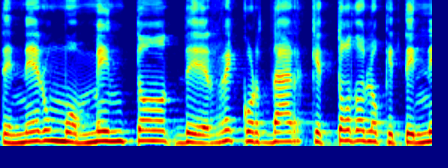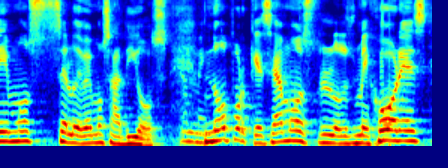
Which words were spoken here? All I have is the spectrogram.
tener un momento de recordar que todo lo que tenemos se lo debemos a Dios. No porque seamos los mejores,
